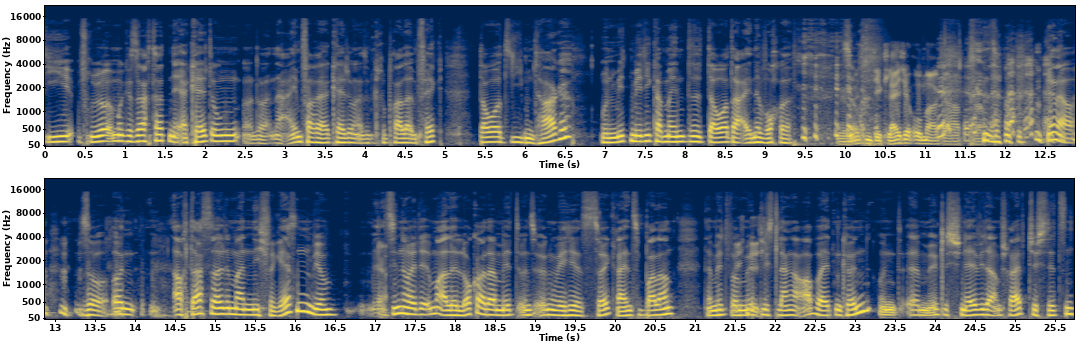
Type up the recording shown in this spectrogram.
die früher immer gesagt hat, eine Erkältung oder eine einfache Erkältung, also ein grippaler Infekt, dauert sieben Tage und mit Medikamente dauert er eine Woche. Wir müssen die gleiche Oma gehabt haben. genau. So, und auch das sollte man nicht vergessen. Wir Ja. sind heute immer alle locker damit, uns irgendwelches Zeug reinzuballern, damit wir Ich nicht. möglichst lange arbeiten können und äh, möglichst schnell wieder am Schreibtisch sitzen.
